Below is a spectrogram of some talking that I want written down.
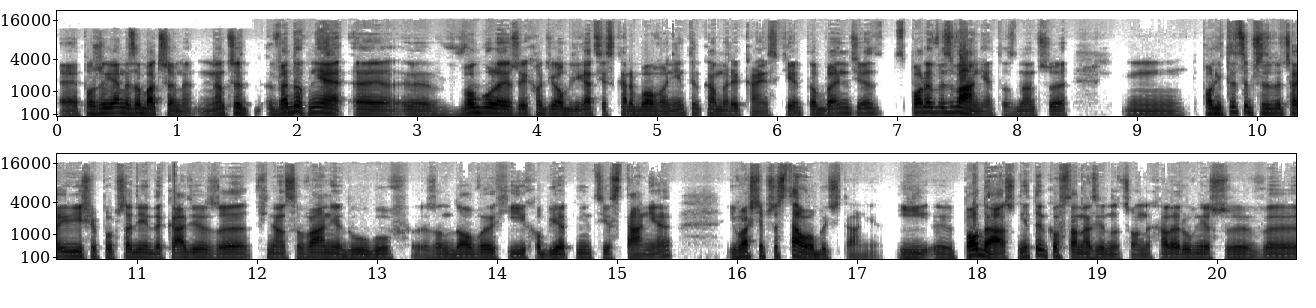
E, pożyjemy, zobaczymy. Znaczy, według mnie e, w ogóle, jeżeli chodzi o obligacje skarbowe, nie tylko amerykańskie, to będzie spore wyzwanie. To znaczy, mm, politycy przyzwyczaili się w poprzedniej dekadzie, że finansowanie długów rządowych i ich obietnic jest tanie i właśnie przestało być tanie. I y, podaż nie tylko w Stanach Zjednoczonych, ale również w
